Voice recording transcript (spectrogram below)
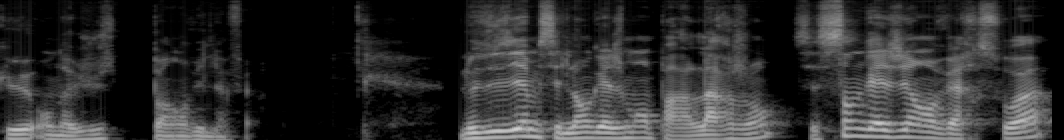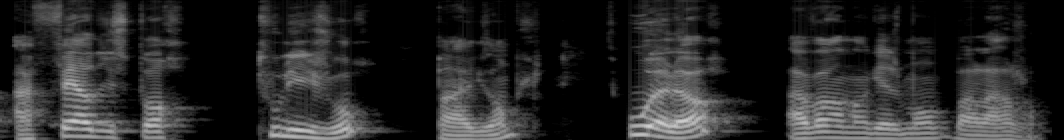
qu'on n'a juste pas envie de la faire. Le deuxième, c'est l'engagement par l'argent. C'est s'engager envers soi à faire du sport tous les jours, par exemple, ou alors avoir un engagement par l'argent.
